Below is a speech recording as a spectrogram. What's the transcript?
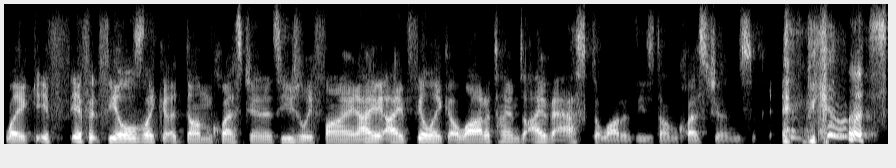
Like if if it feels like a dumb question it's usually fine. I i feel like a lot of times i've asked a lot of these dumb questions because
